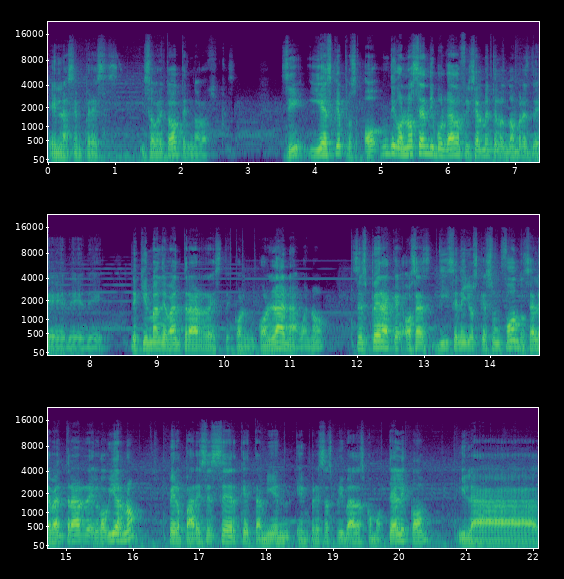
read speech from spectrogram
en las empresas y sobre todo tecnológicas. ¿Sí? Y es que, pues, digo, no se han divulgado oficialmente los nombres de, quién más le va a entrar este, con, con lana, ¿no? se espera que, o sea, dicen ellos que es un fondo, o sea, le va a entrar el gobierno, pero parece ser que también empresas privadas como Telecom y la,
